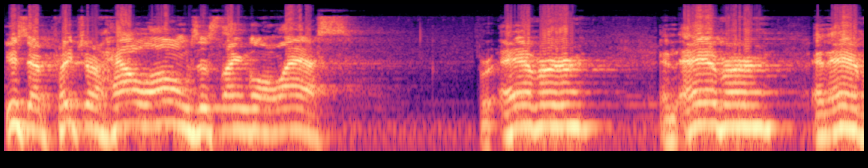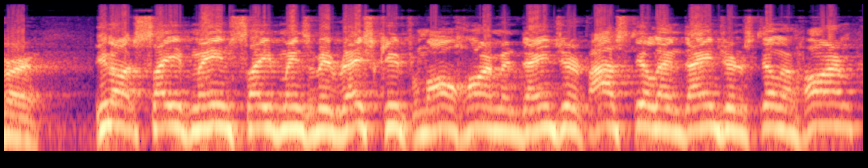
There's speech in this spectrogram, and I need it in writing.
You said, Preacher, how long is this thing going to last? Forever and ever and ever. You know what save means? Save means to be rescued from all harm and danger. If I was still in danger and still in harm,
